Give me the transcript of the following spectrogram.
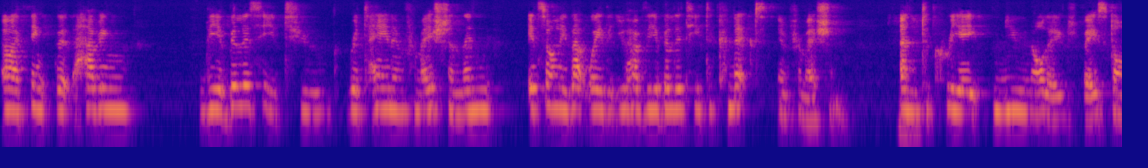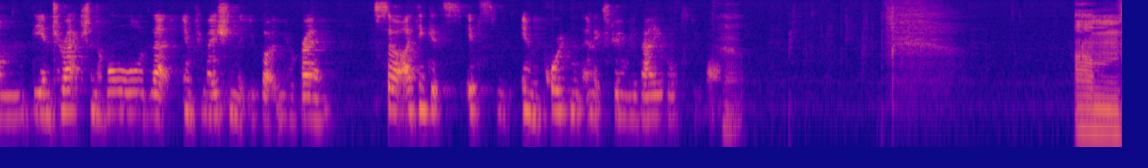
and I think that having the ability to retain information then it's only that way that you have the ability to connect information and to create new knowledge based on the interaction of all of that information that you've got in your brain. So I think it's it's important and extremely valuable to do that. Yeah. Um,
